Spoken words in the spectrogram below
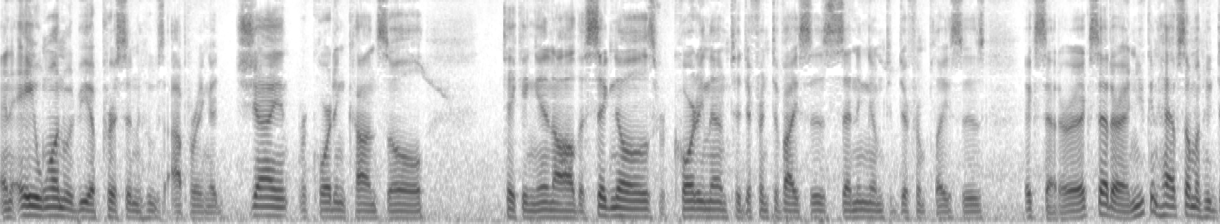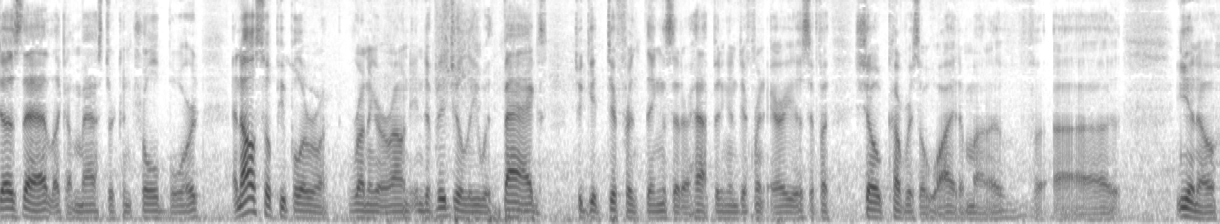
And A1 would be a person who's operating a giant recording console, taking in all the signals, recording them to different devices, sending them to different places, etc., etc. And you can have someone who does that, like a master control board. And also people are running around individually with bags to get different things that are happening in different areas. If a show covers a wide amount of, uh, you know,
